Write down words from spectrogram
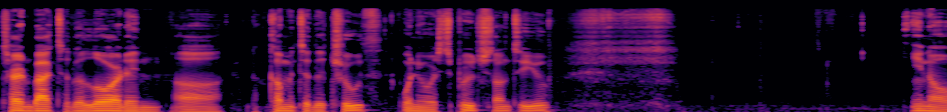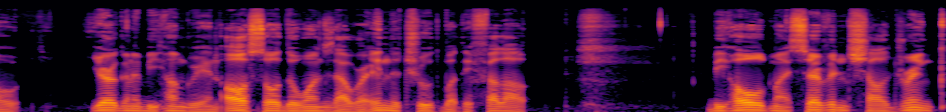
turn back to the Lord and uh, come into the truth when it was preached unto you. You know, you're gonna be hungry, and also the ones that were in the truth but they fell out. Behold, my servant shall drink,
